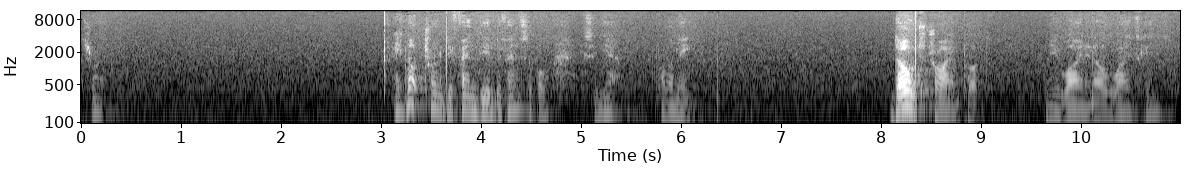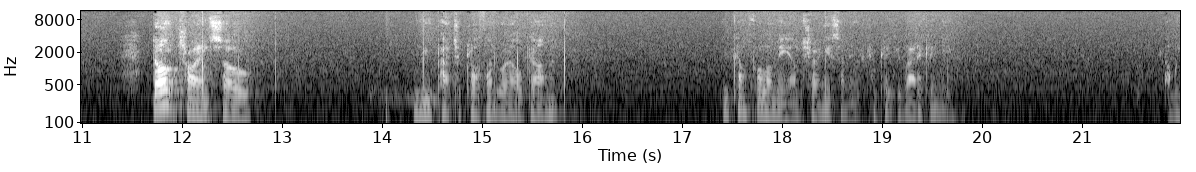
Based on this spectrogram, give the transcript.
that's right. He's not trying to defend the indefensible. He's saying, yeah, follow me. Don't try and put new wine in old wineskins. Don't try and sew new patch of cloth onto an old garment. You come follow me, I'm showing you something that's completely radically new. And we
